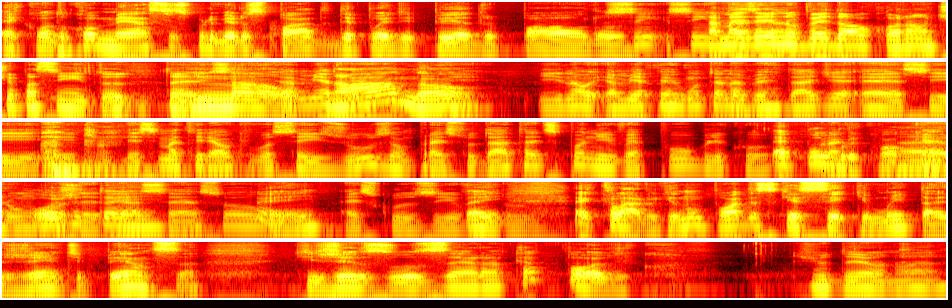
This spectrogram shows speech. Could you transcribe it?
é, é quando começa os primeiros padres, depois de Pedro, Paulo. Sim, sim. Tá, mas aí a- no veio do Alcorão, tipo assim. tu- tu- Não. a minha Ah, pergunta- não. E não, a minha pergunta, na verdade, é se esse material que vocês usam para estudar está disponível, é público? É público. qualquer É. um Hoje poder tem. ter acesso ou Tem. é exclusivo Tem. do... É claro que não pode esquecer que muita gente pensa que Jesus era católico. Judeu, não é?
